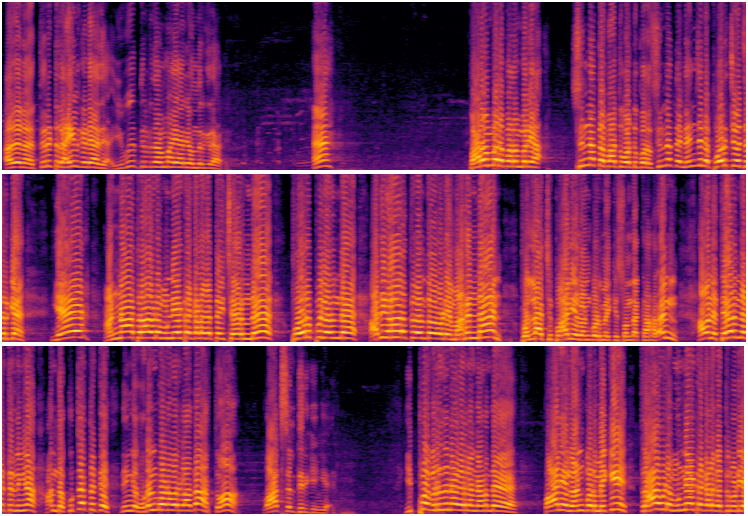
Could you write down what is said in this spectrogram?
அதில் திருட்டு ரயில் கிடையாது. இவர் திருட்டுத்தனமா ஏறி வந்திருக்கிறாரு. ஆ? பரம்பரை பரம்பரையா? சின்னத்தை பார்த்து ஓட்டு போற சின்னத்தை நெஞ்சில பொறிச்சு வச்சிருக்கேன். ஏன் அண்ணா திராவிட முன்னேற்ற கழகத்தை சேர்ந்த பொறுப்பில் இருந்த அதிகாரத்தில் இருந்தவருடைய மகன்தான் பொள்ளாச்சி பாலியல் வன்கொடுமைக்கு சொந்தக்காரன். அவனை தேர்ந்தெடுத்திருந்தீங்கன்னா அந்த குற்றத்துக்கு நீங்கள் உடன்போனவர்களா தான் அர்த்தம். வாக்கு செலுத்திருக்கீங்க இப்ப விருதுநகர்ல நடந்த பாலியல் வன்கொடுமைக்கு திராவிட முன்னேற்ற கழகத்தினுடைய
